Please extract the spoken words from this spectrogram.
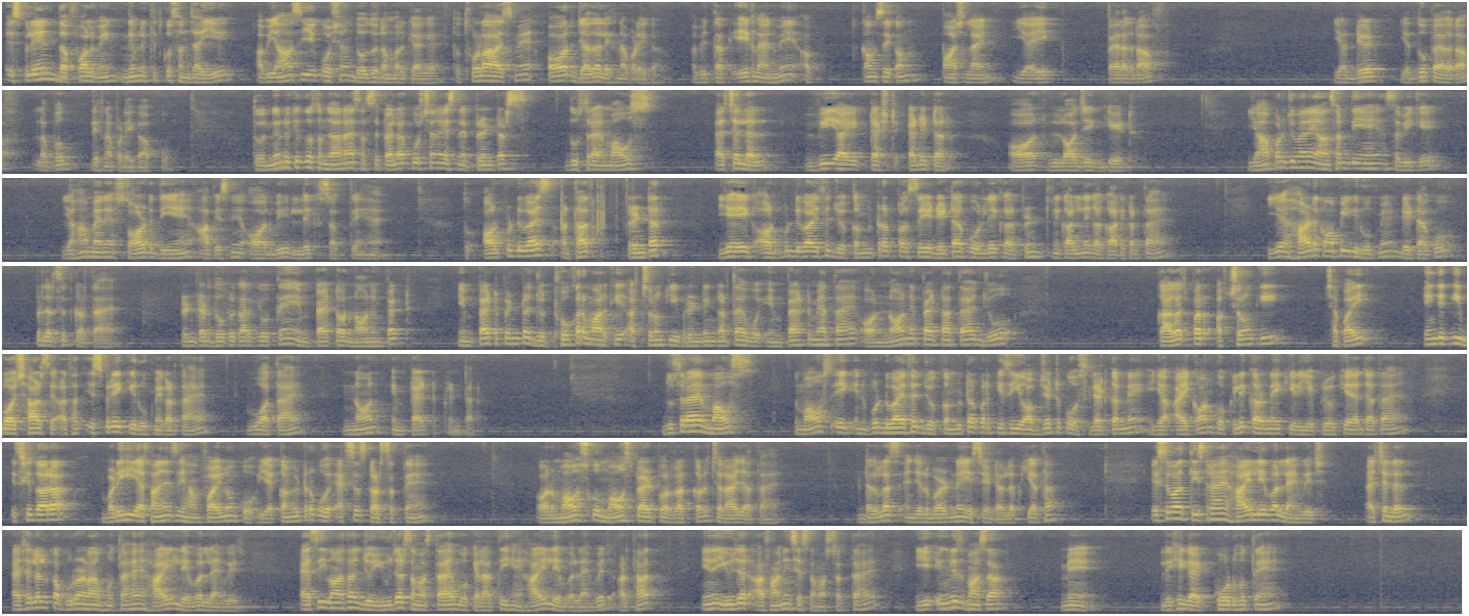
एक्सप्लेन द फॉलोइंग निम्नलिखित को समझाइए। अब यहाँ से ये क्वेश्चन दो दो नंबर के आ गए तो थोड़ा इसमें और ज़्यादा लिखना पड़ेगा। अभी तक एक लाइन में, अब कम से कम पाँच लाइन या एक पैराग्राफ या डेढ़ या दो पैराग्राफ लगभग लिखना पड़ेगा आपको। तो निम्नलिखित को समझाना है, सबसे पहला क्वेश्चन है इसमें प्रिंटर्स दूसरा है mouse H L L V I text editor और लॉजिक गेट यहाँ पर जो मैंने आंसर दिए हैं सभी के, यहाँ मैंने शॉर्ट दिए हैं, आप इसमें और भी लिख सकते हैं। तो आउटपुट डिवाइस अर्थात प्रिंटर यह एक आउटपुट डिवाइस है जो कंप्यूटर पर से डेटा को लेकर प्रिंट निकालने का कार्य करता है। यह हार्ड कॉपी के रूप में डेटा को प्रदर्शित करता है। प्रिंटर दो प्रकार के होते हैं इम्पैक्ट और नॉन इम्पैक्ट इम्पैक्ट प्रिंटर जो ठोकर मार के अक्षरों की प्रिंटिंग करता है, वो इम्पैक्ट में आता है और नॉन इम्पैक्ट आता है जो कागज़ पर अक्षरों की छपाई, इंक की बौछार से अर्थात स्प्रे के रूप में करता है, वो आता है नॉन इम्पैक्ट प्रिंटर दूसरा है माउस माउस एक इनपुट डिवाइस है जो कंप्यूटर पर किसी ऑब्जेक्ट को सिलेक्ट करने या आइकॉन को क्लिक करने के लिए प्रयोग किया जाता है। इसके द्वारा बड़ी ही आसानी से हम फाइलों को या कंप्यूटर को एक्सेस कर सकते हैं और माउस को माउस पैड पर रखकर चलाया जाता है। डगलस एंजलबर्ड ने इसे डेवलप किया था। इसके बाद तीसरा है high level language H L L H L L का पूरा नाम होता है हाई लेवल लैंग्वेज। ऐसी भाषा जो यूज़र समझता है वो कहलाती है हाई लेवल लैंग्वेज, अर्थात इन्हें यूज़र आसानी से समझ सकता है। ये इंग्लिश भाषा में लिखे गए कोड होते हैं।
